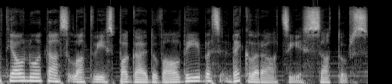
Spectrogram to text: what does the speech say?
atjaunotās Latvijas pagaidu valdības deklarācijas saturs.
